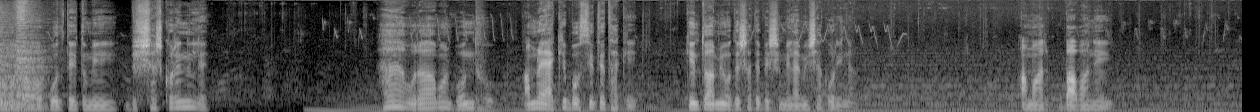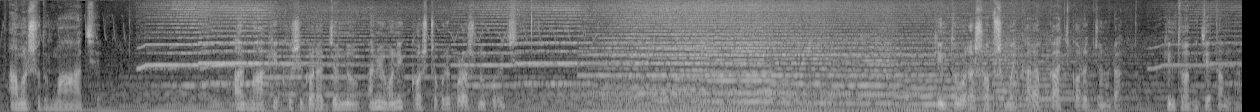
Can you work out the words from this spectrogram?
তোমার বাবা বলতেই তুমি বিশ্বাস করে নিলে? হ্যাঁ ওরা আমার বন্ধু। আমরা একই বস্তিতে থাকি। কিন্তু আমি ওদের সাথে বেশি মেলামেশা করি না। আমার বাবা নেই। আমার শুধু মা আছে। আর মাকে খুশি করার জন্য আমি অনেক কষ্ট করে পড়াশোনা করেছি। কিন্তু ওরা সবসময় খারাপ কাজ করার জন্য ডাকতো, কিন্তু আমি যেতাম না।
